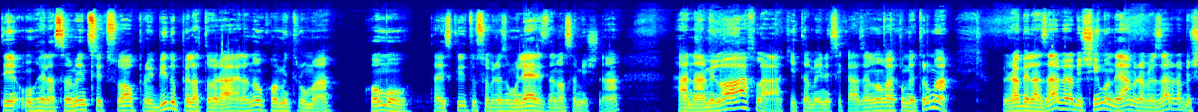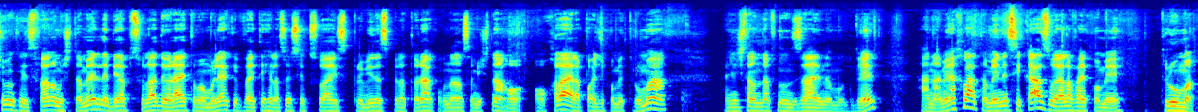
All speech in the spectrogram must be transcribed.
ter um relacionamento sexual proibido pela Torá, ela não come trumá, como está escrito sobre as mulheres da nossa Mishnah, Hanami loachla, aqui também nesse caso, ela não vai comer trumá. Rabi Lazar Rabi Shimon de Am, Rabi Lazar Rabi Shimon que eles falam Mishtamel de Biapsulá de Oraita, uma mulher que vai ter relações sexuais proibidas pela Torá, como na nossa Mishnah, ou ela pode comer trumá, a gente está no Daf Nunzai na Mudbet, Hanami Achla, também nesse caso ela vai comer truma.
